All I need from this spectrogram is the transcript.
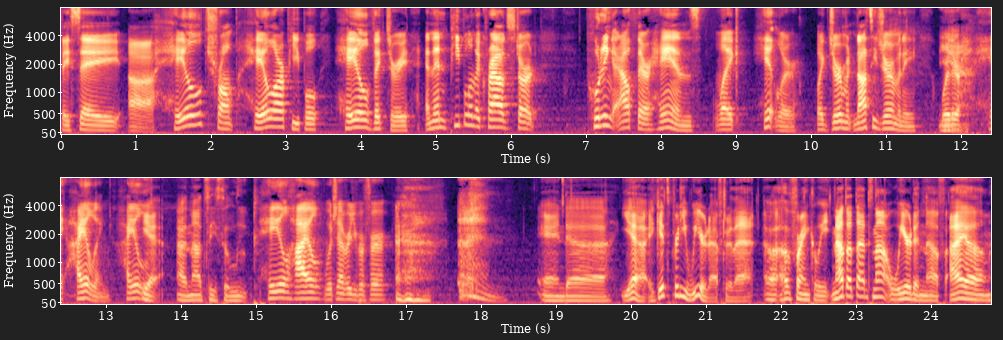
they say, uh, "Hail Trump! Hail our people! Hail victory!" And then people in the crowd start putting out their hands like Hitler, like German Nazi Germany, where they're Yeah. ha- hailing, hail, Yeah, a Nazi salute. hail, heil, whichever you prefer. and uh yeah it gets pretty weird after that uh, frankly not that that's not weird enough i um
